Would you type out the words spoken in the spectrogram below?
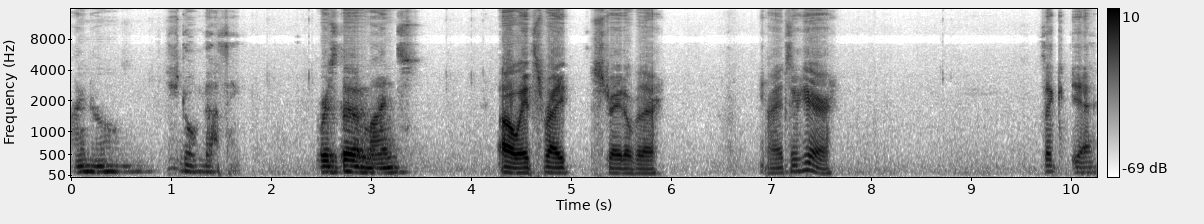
I know. You know nothing. Where's the mines? Oh, it's right straight over there. Right through here. It's like yeah.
